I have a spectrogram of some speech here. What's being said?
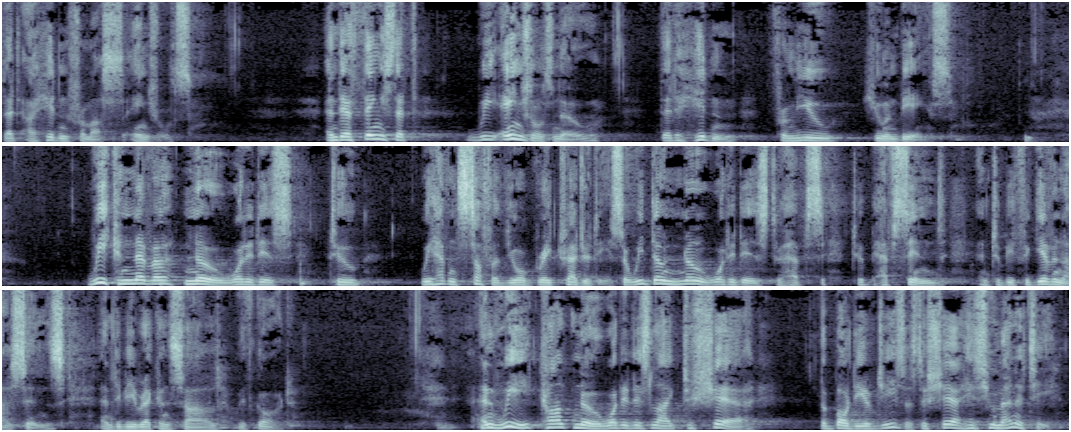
that are hidden from us, angels. And there are things that we angels know that are hidden from you, human beings. We can never know what it is to, we haven't suffered your great tragedy, so we don't know what it is to have, to have sinned and to be forgiven our sins and to be reconciled with God. And we can't know what it is like to share the body of Jesus, to share his humanity,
